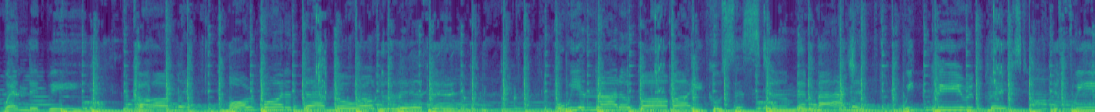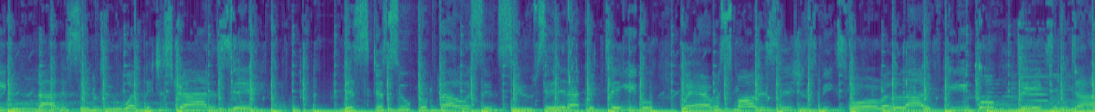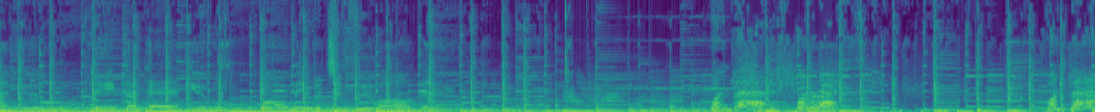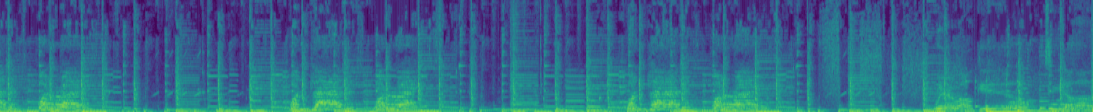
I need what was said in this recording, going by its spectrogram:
When did we become more important than the world we live in? We are not above our ecosystem. Imagine we can be replaced if we do not listen to what nature's trying to say. Mr. Superpower, since you sit at the table where a small decision speaks for a lot of people, take some time One planet, one right. One planet, one right. One planet, one right. We're all guilty of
